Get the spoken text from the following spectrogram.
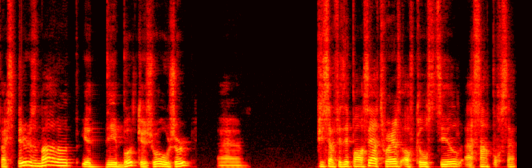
Fait que sérieusement, il y a des bouts que je jouais au jeu. Euh, puis ça me faisait penser à Trails of Cold Steel à 100%.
